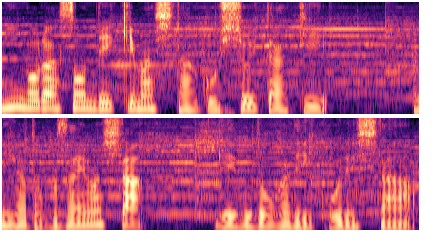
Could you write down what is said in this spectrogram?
ミンゴル遊んでいきました。ご視聴いただきありがとうございました。ゲーム動画でいこうでした。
